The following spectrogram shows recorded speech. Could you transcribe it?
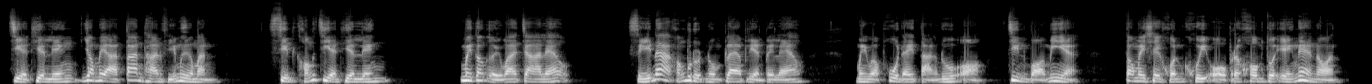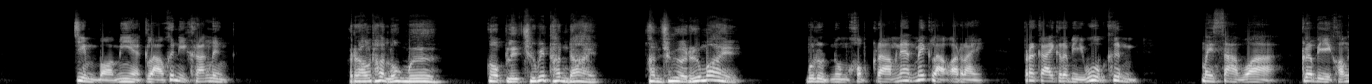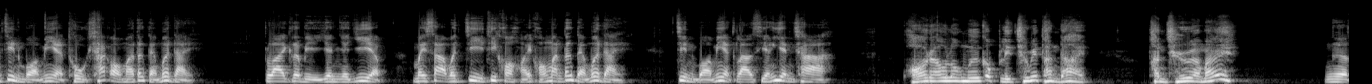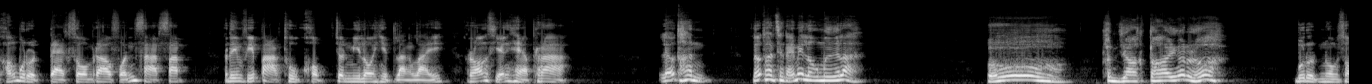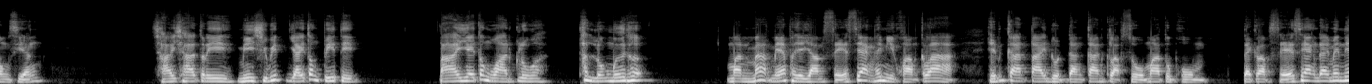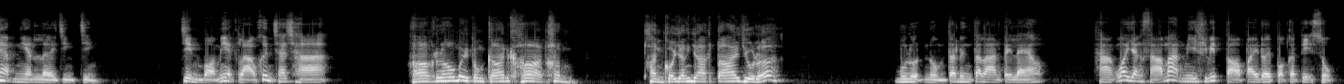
เจียเทียนเล้งย่อมไม่อาจต้านทานฝีมือมัน สิทธิ์ของเจียเทียนเล้งไม่ต้องเอ่ยวาจาแล้ว สีหน้าของบุรุษหนุ่มแปลเปลี่ยนไปแล้ว ไม่ว่าผู้ใดต่างดูออก จิ้นบ่อเมียต้องไม่ใช่คนคุยโอบประโคมตัวเองแน่นอน จิ้มบ่อเมียกล่าวขึ้นอีกครั้งหนึ่ง เราท่านลงมือก็ปลิดชีวิตท่านได้ ท่านเชื่อหรือไม่ บุรุษหนุ่มขบกรามแน่นไม่กล่าวอะไร ประกายกระบี่วูบขึ้น ไม่ทราบว่ากระบี่ของจิ้นบ่อเมียถูกชักออกมาตั้งแต่เมื่อใด ปลายกระบี่เย็นเยียบ ไม่ทราบว่าจี้ที่คอหอยของมันตั้งแต่เมื่อใด จิ้นบ่อเมียกล่าวเสียงเย็นชา พอเราลงมือก็ปลิดชีวิตท่านได้ ท่านเชื่อไหมเหงื่อของบุรุษแตกโสมราวฝนสาดซัดริมฝีปากถูกขบจนมีโลหิตหลั่งไหล ร้องเสียงแห่พร่า แล้วท่าน แล้วท่านจะไหนไม่ลงมือล่ะ โอ้ ท่านอยากตายงั้นเหรอ บุรุษหนุ่มส่งเสียง ชายชาตรีมีชีวิตใหญ่ต้องปีติ ตายใหญ่ต้องหวาดกลัว ท่านลงมือเถอะ มันมากแม้พยายามเสแสร้งให้มีความกล้า เห็นการตายดุดดังการกลับสู่มาตุภูมิ แต่กลับเสแสร้งได้ไม่แนบเนียนเลยจริง ๆ จินบ่อเมียกล่าวขึ้นช้าหากเราไม่ต้องการฆ่าท่าน ท่านก็ยังอยากตายอยู่เหรอๆบุรุษหนุ่มตะลึงตะลานไปแล้ว หากว่ายังสามารถมีชีวิตต่อไปโดยปกติสุข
